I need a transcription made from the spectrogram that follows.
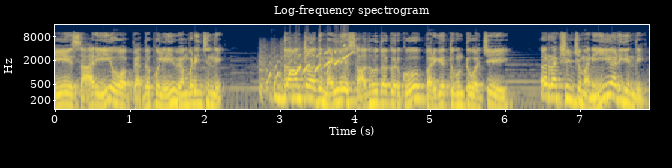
ఈసారి ఓ పెద్ద పులి వెంబడించింది. దాంతో అది మళ్ళీ సాధువు దగ్గరకు పరిగెత్తుకుంటూ వచ్చి రక్షించమని అడిగింది.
